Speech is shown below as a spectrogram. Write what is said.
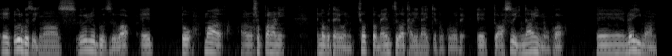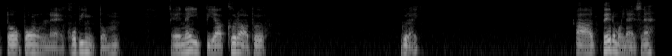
えっ、ー、と、ウルブズいきます。ウルブズは、えっ、と、まあ、あの、しょっぱなに述べたように、ちょっとメンツが足りないってところで、えっ、と、明日いないのが、えー、レイマンとポンレー、コビントン、えー、ネイピア、クラブ、ぐらい？あ、ベルもいないですね。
